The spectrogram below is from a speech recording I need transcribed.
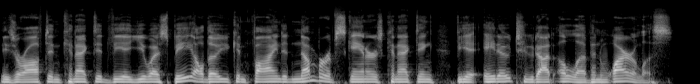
These are often connected via USB, although you can find a number of scanners connecting via 802.11 wireless.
